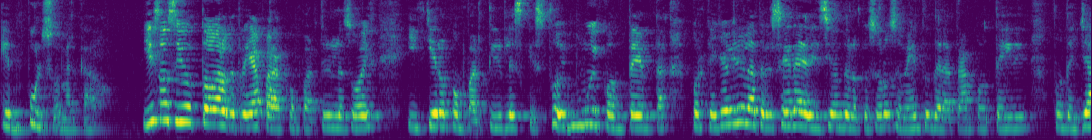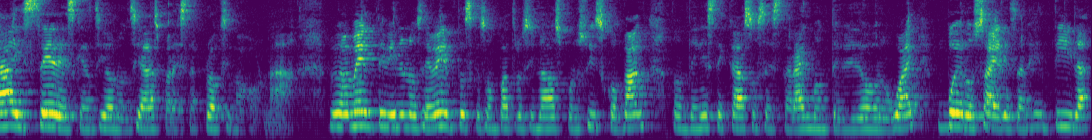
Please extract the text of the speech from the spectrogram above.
en Pulso de Mercado. Y eso ha sido todo lo que traía para compartirles hoy y quiero compartirles que estoy muy contenta porque ya viene la tercera edición de lo que son los eventos de la Trampa Trading donde ya hay sedes que han sido anunciadas para esta próxima jornada. Nuevamente vienen los eventos que son patrocinados por Swissquote Bank, donde en este caso se estará en Montevideo, Uruguay, Buenos Aires, Argentina,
